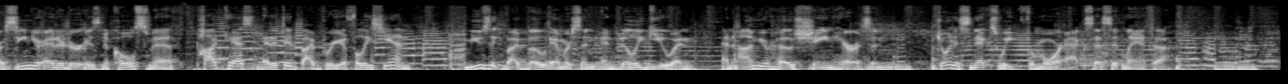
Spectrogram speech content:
Our senior editor is Nicole Smith, podcast edited by Bria Felicien. Music by Bo Emerson and Billy Gewen, and I'm your host, Shane Harrison. Join us next week for more Access Atlanta.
